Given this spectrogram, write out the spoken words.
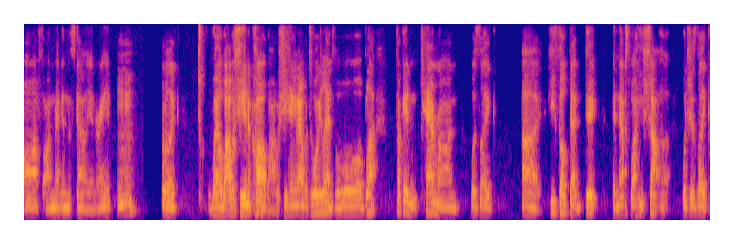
off on Megan Thee Stallion, right? Mm-hmm. They were like, well, why was she in a car? Why was she hanging out with Tory Lanez? Blah, blah, blah, blah. Fucking Cameron was like, uh, he felt that dick and that's why he shot her, which is like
